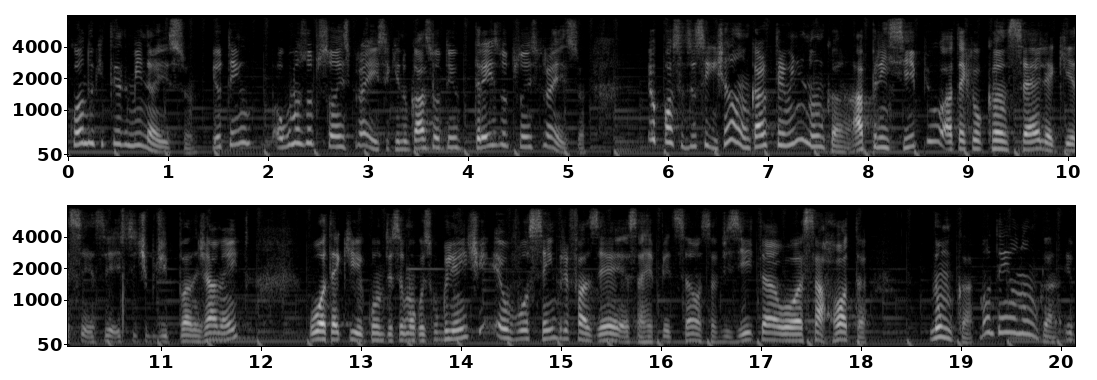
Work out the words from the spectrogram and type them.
quando que termina isso. Eu tenho algumas opções para isso. Aqui no caso eu tenho três opções para isso. Eu posso dizer o seguinte, não, não quero que termine nunca. A princípio, até que eu cancele aqui esse, esse, esse tipo de planejamento, ou até que aconteça alguma coisa com o cliente, eu vou sempre fazer essa repetição, essa visita ou essa rota. Nunca, mantenho nunca. E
